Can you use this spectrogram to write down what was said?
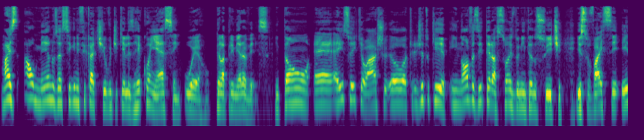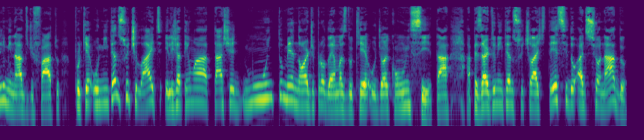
mas ao menos é significativo de que eles reconhecem o erro pela primeira vez. Então, é, é isso aí que eu acho. Eu acredito que em novas iterações do Nintendo Switch, isso vai ser eliminado de fato, porque o Nintendo Switch Lite, ele já tem uma taxa muito menor de problemas do que o Joy-Con em si, tá? Apesar do Nintendo Switch Lite ter sido adicionado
